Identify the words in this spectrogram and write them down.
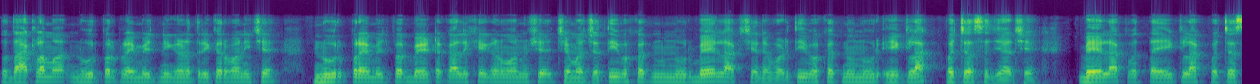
તો દાખલામાં નૂર પર પ્રાઇમેજની ગણતરી કરવાની છે. નૂર પ્રાઇમેજ પર બે ટકા લેખે ગણવાનું છે, જેમાં જતી વખતનું નૂર બે લાખ છે અને વળતી વખતનું નૂર એક લાખ પચાસ હજાર છે. બે લાખ વત્તા એક લાખ પચાસ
